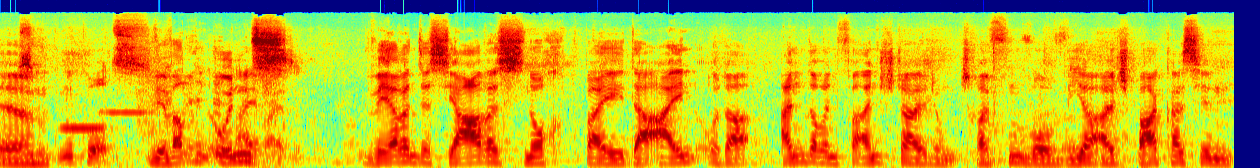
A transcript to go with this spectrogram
Ähm, nur kurz. Wir werden uns während des Jahres noch bei der ein oder anderen Veranstaltung treffen, wo wir als Sparkasse einen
